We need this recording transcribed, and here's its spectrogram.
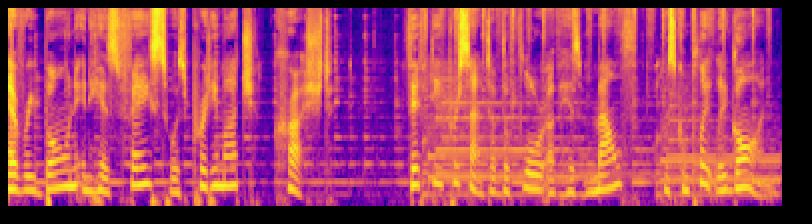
Every bone in his face was pretty much crushed. 50% of the floor of his mouth was completely gone.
